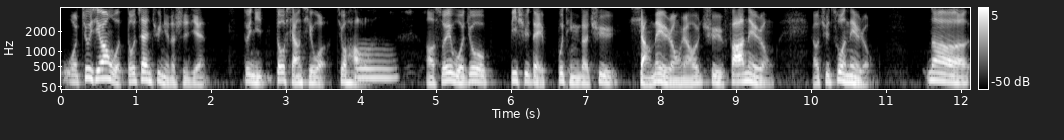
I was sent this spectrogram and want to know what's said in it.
我就希望我都占据你的时间，对你都想起我就好了啊，所以我就必须得不停的去想内容，然后去发内容，然后去做内容，那。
